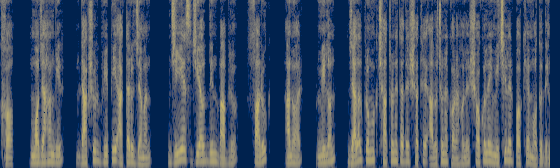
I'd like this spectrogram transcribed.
খ ম জাহাঙ্গীর ডাকসুর ভিপি আক্তারুজ্জামান জিএস জিয়াউদ্দিন বাবলু, ফারুক, আনোয়ার, মিলন জালাল প্রমুখ ছাত্রনেতাদের সাথে আলোচনা করা হলে সকলেই মিছিলের পক্ষে মত দেন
